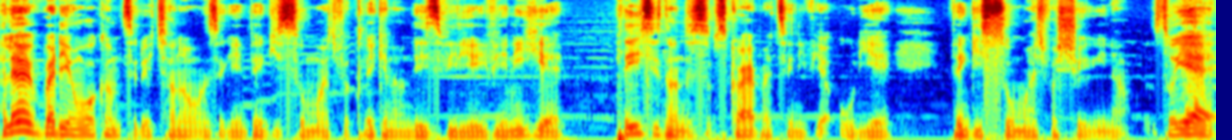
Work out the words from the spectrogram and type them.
Hello everybody and welcome to the channel once again. Thank you so much for clicking on this video. If you're new here, please hit on the subscribe button if you're old here. Thank you so much for showing up. So yeah,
